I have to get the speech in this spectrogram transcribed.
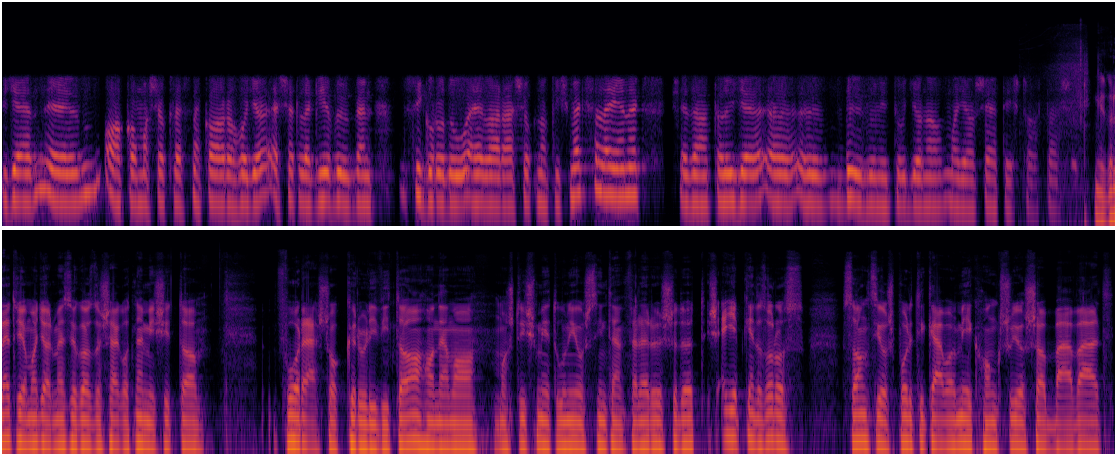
ugye alkalmasak lesznek arra, hogy esetleg jövőben szigorodó elvárások szabályoknak is megfeleljenek, és ezáltal ugye bővülni tudjon a magyar sertéstartás. Igen, lehet, hogy a magyar mezőgazdaságot nem is itt a források körüli vita, hanem a most ismét uniós szinten felerősödött, és egyébként az orosz szankciós politikával még hangsúlyosabbá vált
